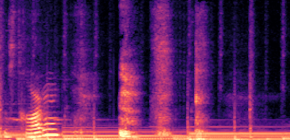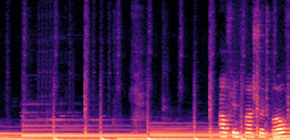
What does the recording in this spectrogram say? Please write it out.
Ich muss tragen. Auf den Fahrstuhl drauf.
